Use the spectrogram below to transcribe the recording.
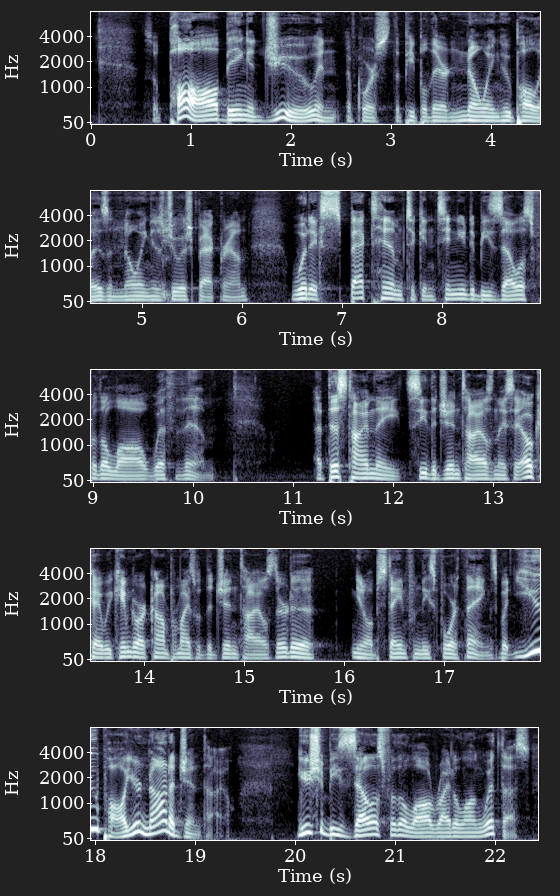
So Paul, being a Jew, and of course the people there knowing who Paul is and knowing his Jewish background, would expect him to continue to be zealous for the law with them. At this time, they see the Gentiles and they say, "Okay, we came to our compromise with the Gentiles. They're to, you know, abstain from these four things. But you, Paul, you're not a Gentile. You should be zealous for the law right along with us."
